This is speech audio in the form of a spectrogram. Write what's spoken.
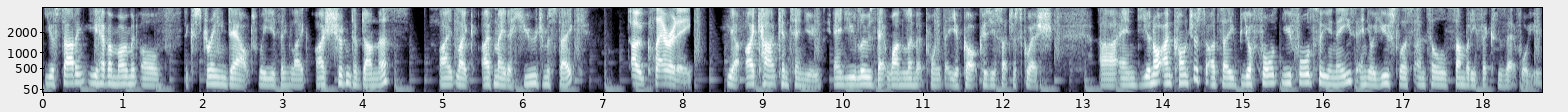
you're starting. You have a moment of extreme doubt where you think like, I shouldn't have done this. I like I've made a huge mistake. Oh, clarity. Yeah, I can't continue, and you lose that one limit point that you've got because you're such a squish, uh, and you're not unconscious. I'd say you fall you fall to your knees, and you're useless until somebody fixes that for you.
